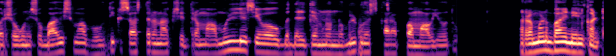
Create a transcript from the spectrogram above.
વર્ષ ઓગણીસો બાવીસમાં ભૌતિકશાસ્ત્રના ક્ષેત્રમાં અમૂલ્ય સેવાઓ બદલ તેમનો નોબેલ પુરસ્કાર આપવામાં આવ્યો હતો. રમણભાઈ નીલકંઠ,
